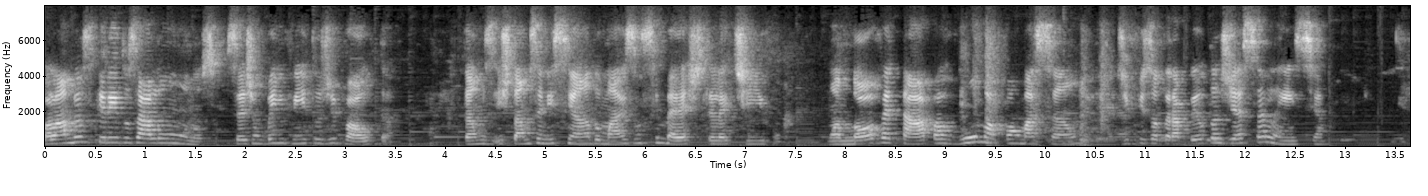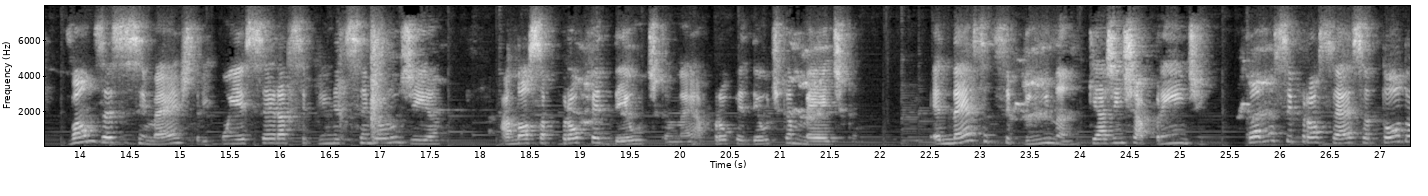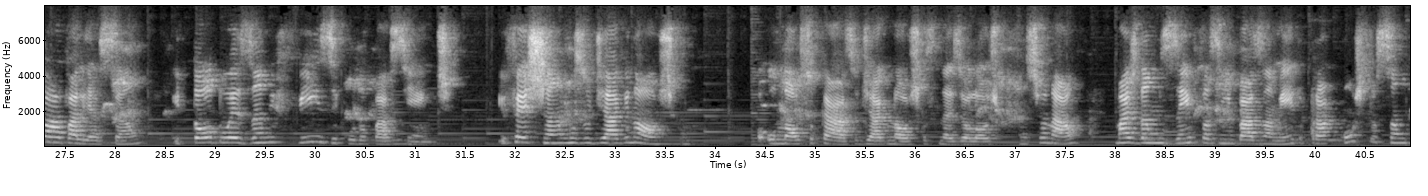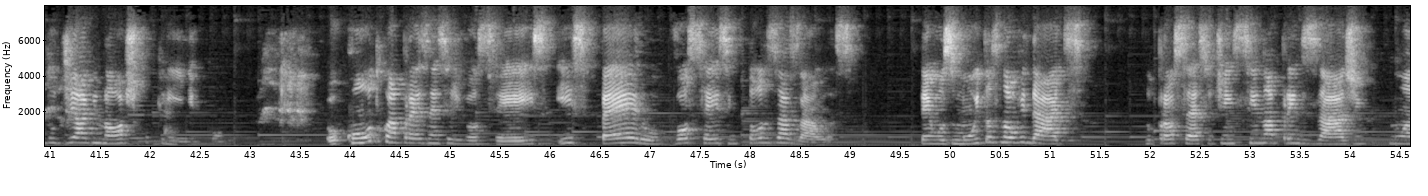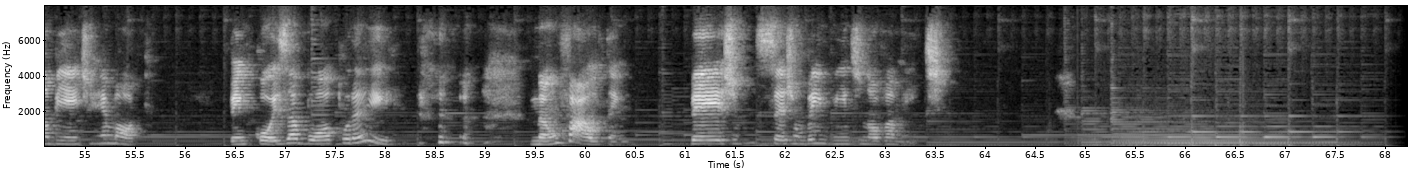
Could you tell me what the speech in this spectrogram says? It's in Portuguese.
Olá, meus queridos alunos, sejam bem-vindos de volta. Estamos, estamos iniciando mais um semestre letivo, uma nova etapa rumo à formação de fisioterapeutas de excelência. Vamos, esse semestre, conhecer a disciplina de semiologia, a nossa propedêutica, né? a propedêutica médica. É nessa disciplina que a gente aprende como se processa toda a avaliação e todo o exame físico do paciente. E fechamos o diagnóstico. O nosso caso, diagnóstico cinesiológico funcional, mas damos ênfase e embasamento para a construção do diagnóstico clínico. Eu conto com a presença de vocês e espero vocês em todas as aulas. Temos muitas novidades no processo de ensino-aprendizagem no ambiente remoto. Vem coisa boa por aí. Não faltem. Beijo, sejam bem-vindos novamente.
